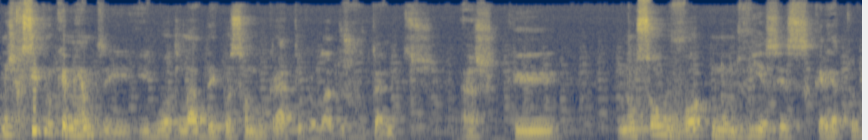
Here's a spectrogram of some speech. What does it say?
Mas reciprocamente, e, e do outro lado da equação democrática, o lado dos votantes, acho que não só o voto não devia ser secreto,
